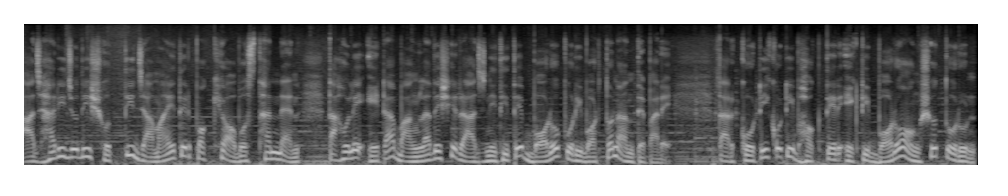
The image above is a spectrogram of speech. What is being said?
আজহারি যদি সত্যি জামায়াতের পক্ষে অবস্থান নেন, তাহলে এটা বাংলাদেশের রাজনীতিতে বড় পরিবর্তন আনতে পারে। তার কোটি কোটি ভক্তের একটি বড় অংশ তরুণ।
